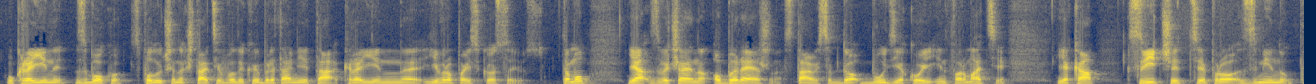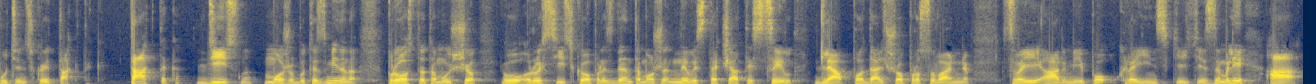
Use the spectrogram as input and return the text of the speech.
України з боку Сполучених Штатів, Великої Британії та країн Європейського Союзу. Тому я звичайно обережно ставився б до будь-якої інформації, яка свідчить про зміну путінської тактики. Тактика дійсно може бути змінена просто тому, що у російського президента може не вистачати сил для подальшого просування своєї армії по українській землі. А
